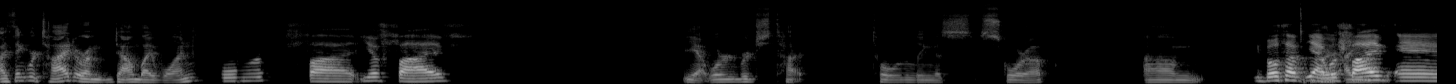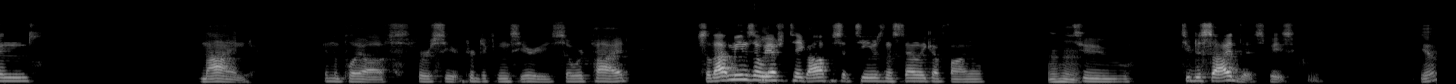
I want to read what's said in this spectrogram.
I think we're tied or I'm down by one. 4 5. You have 5. Yeah, we're we're just ti totaling this score up. Um, We both have yeah, But we're I- 5 and 9 in the playoffs for ser- predicting series. So we're tied. So that means that we have to take opposite teams in the Stanley Cup final mhm. to to decide this basically. Yeah.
